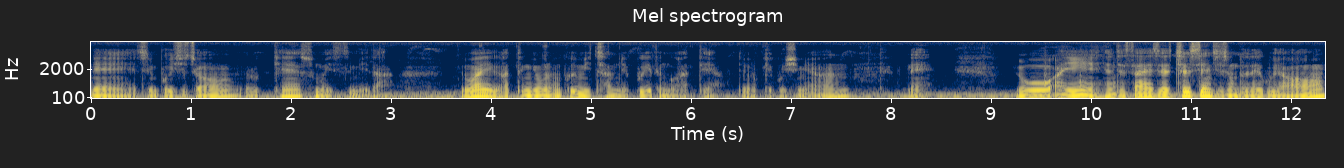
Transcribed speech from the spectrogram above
네, 지금 보이시죠? 이렇게 숨어 있습니다. 이 아이 같은 경우는 금이 참 예쁘게 된 것 같아요. 이렇게 보시면, 네. 요 아이 현재 사이즈 7cm 정도 되고요.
